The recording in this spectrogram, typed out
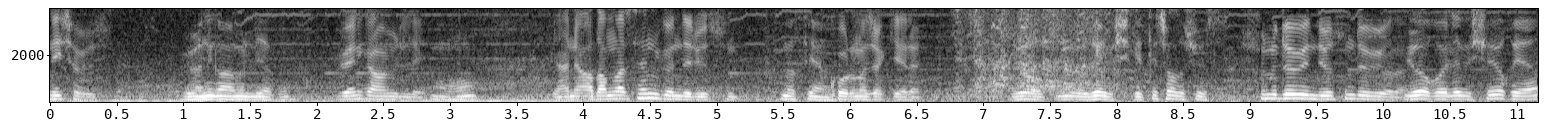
Ne iş yapıyorsun? Güvenlik amirliği yapıyorum. Güvenlik amirliği. Hı Yani adamlar sen mi gönderiyorsun Nasıl yani? korunacak yere? Yok, özel bir şirkette çalışıyoruz. Şunu dövün diyorsun dövüyorlar. Yok öyle bir şey yok ya.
